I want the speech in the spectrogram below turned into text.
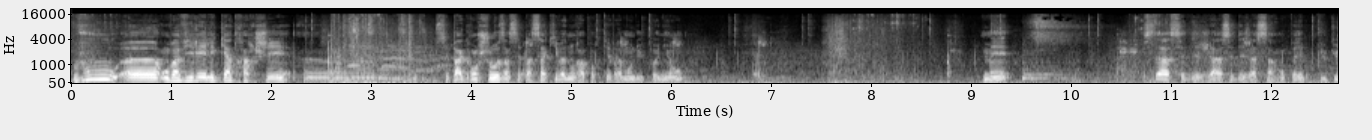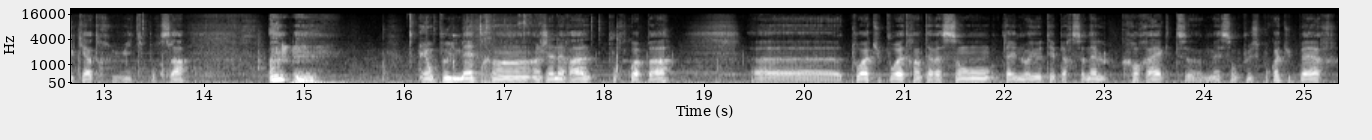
Vous, euh, on va virer les quatre archers. Euh, c'est pas grand-chose, hein, c'est pas ça qui va nous rapporter vraiment du pognon. Mais ça, c'est déjà, déjà ça. On paye plus que 4, 8 pour ça. Et on peut y mettre un général, pourquoi pas. Euh, toi, tu pourrais être intéressant, tu as une loyauté personnelle correcte, mais sans plus. Pourquoi tu perds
